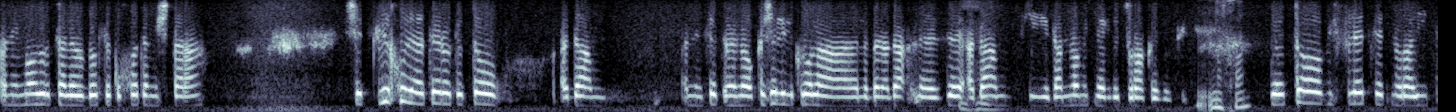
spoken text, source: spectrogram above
אני מאוד רוצה להודות לכוחות המשטרה שהצליחו לאתר את אותו אדם. אני נמצאת, לא, קשה לי לקרוא לבן אדם, לזה נכון. אדם, כי אדם לא מתנהג בצורה כזאת. נכון. זה אותו מפלצת נוראית.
